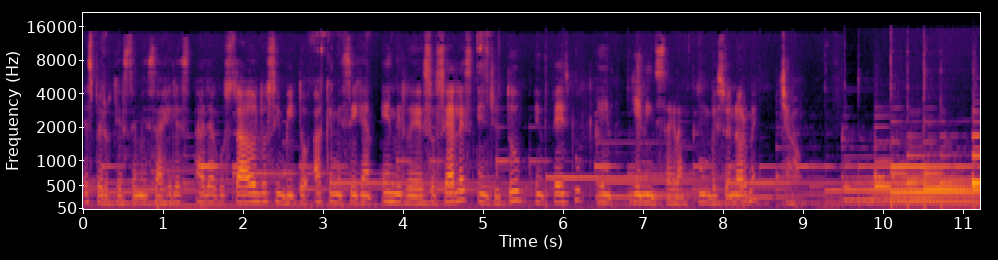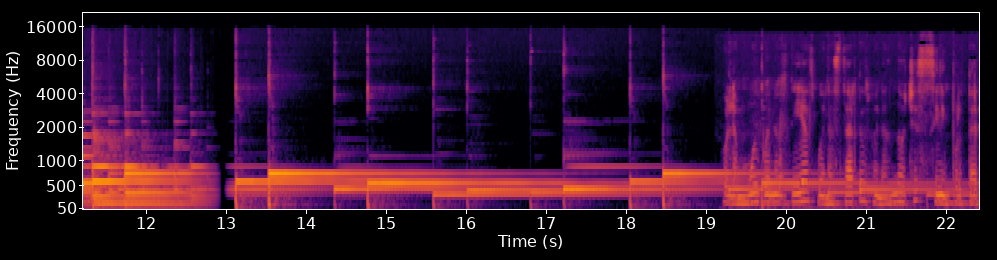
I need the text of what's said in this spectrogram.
espero que este mensaje les haya gustado. Los invito a que me sigan en mis redes sociales, en YouTube, en Facebook y en Instagram. Un beso enorme. Chao. Hola, muy buenos días, buenas tardes, buenas noches, sin importar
